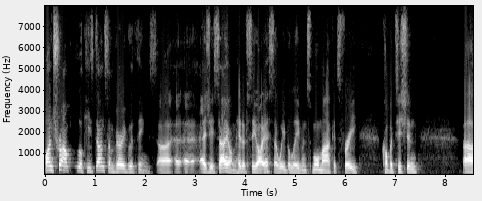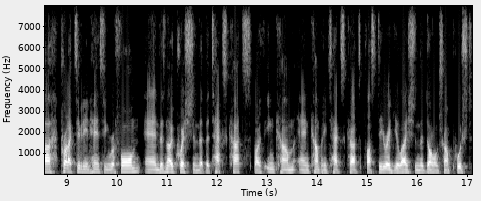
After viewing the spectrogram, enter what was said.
On Trump, look, he's done some very good things. Uh, as you say, I'm head of CIS, so we believe in small markets, free competition, uh, productivity enhancing reform, and there's no question that the tax cuts, both income and company tax cuts, plus deregulation that Donald Trump pushed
